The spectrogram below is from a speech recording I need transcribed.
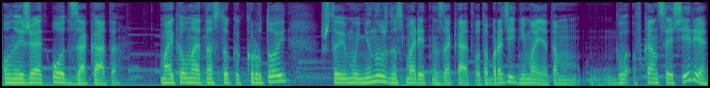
Он уезжает от заката. Майкл Найт настолько крутой, что ему не нужно смотреть на закат. Вот обратите внимание, там в конце серии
